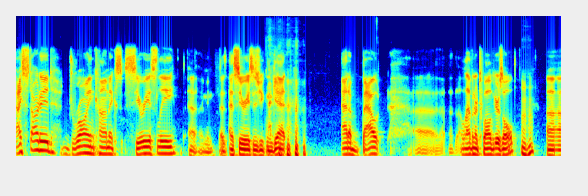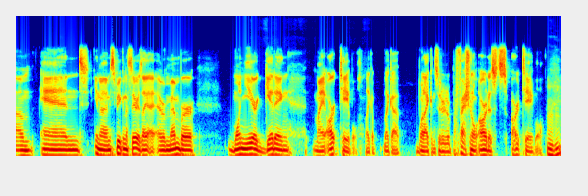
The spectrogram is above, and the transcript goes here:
I started drawing comics seriously. Uh, I mean, as, as serious as you can get. at about uh, 11 or 12 years old. Mm-hmm. Um, and, you know, I'm speaking of serious, I, I remember one year getting my art table, like a, like a, what I considered a professional artist's art table. Mm-hmm.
